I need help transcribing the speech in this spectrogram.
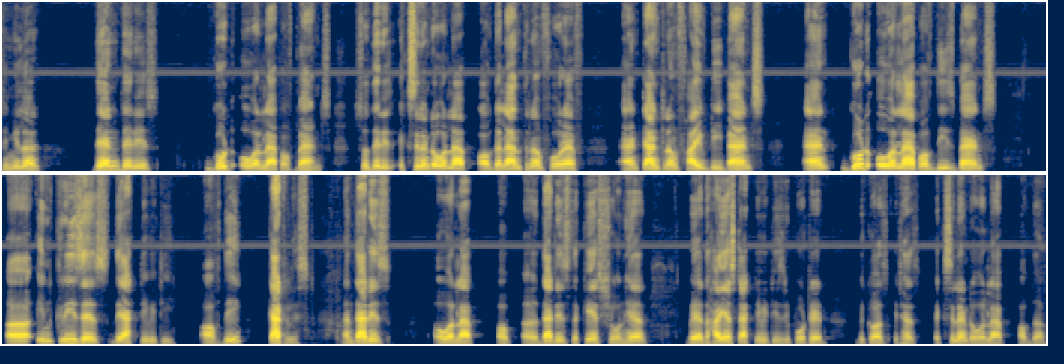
similar, then there is good overlap of bands. So, there is excellent overlap of the lanthanum 4 f and tantalum 5 d bands and good overlap of these bands uh, increases the activity of the catalyst and that is overlap of uh, that is the case shown here where the highest activity is reported because it has excellent overlap of the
